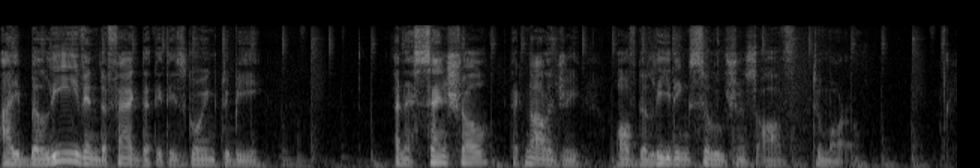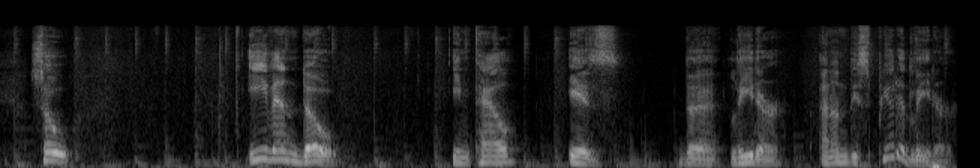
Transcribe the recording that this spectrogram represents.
I believe in the fact that it is going to be an essential technology of the leading solutions of tomorrow. So even though Intel is the leader, an undisputed leader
